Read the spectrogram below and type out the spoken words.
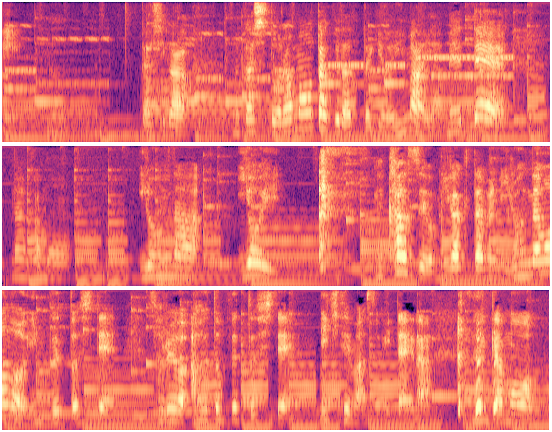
に私が昔ドラマオタクだったけど今はやめてなんかもういろんな良い、ね、感性を磨くためにいろんなものをインプットしてそれをアウトプットして生きてますみたいななんかもう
